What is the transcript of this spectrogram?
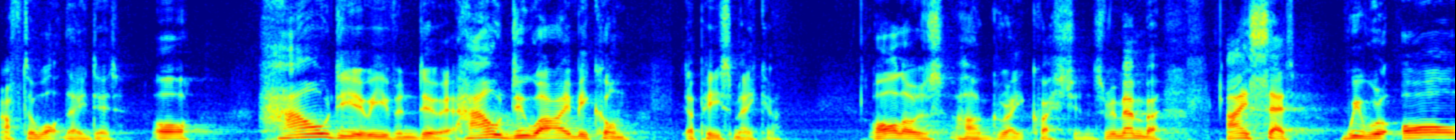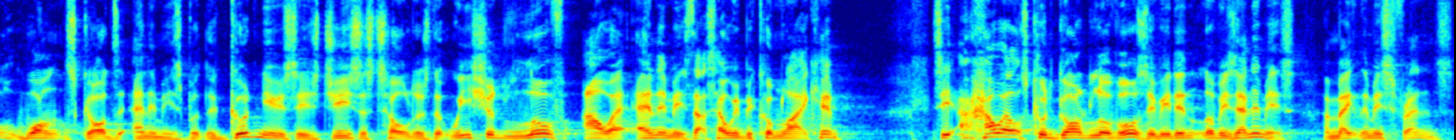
after what they did? Or how do you even do it? How do I become a peacemaker? All those are great questions. Remember, I said we were all once God's enemies, but the good news is Jesus told us that we should love our enemies. That's how we become like Him. See, how else could God love us if He didn't love His enemies and make them His friends?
